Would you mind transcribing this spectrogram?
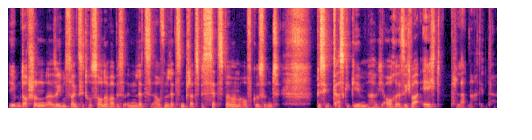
eben doch schon, also ich muss sagen, Citrus Sauna war bis in letz, auf den letzten Platz besetzt bei meinem Aufguss und bisschen Gas gegeben habe ich auch. Also ich war echt platt nach dem Tag.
